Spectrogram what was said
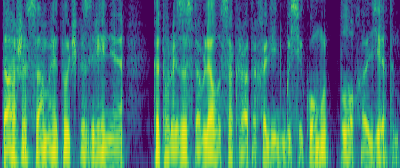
та же самая точка зрения, которая заставляла Сократа ходить босиком и плохо одетым.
